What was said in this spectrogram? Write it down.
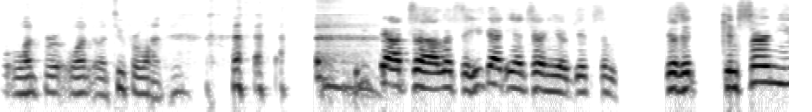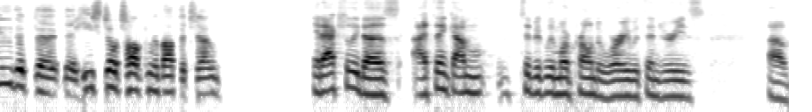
One for one, uh, two for one. he's got, uh, let's see, he's got Antonio Gibson. Does it concern you that the that he's still talking about the toe? It actually does. I think I'm typically more prone to worry with injuries. Uh,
